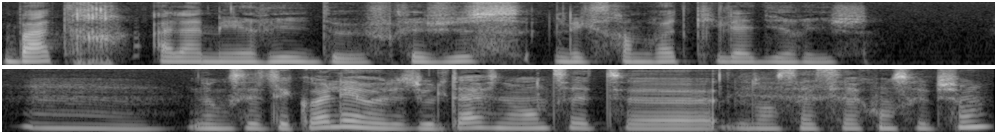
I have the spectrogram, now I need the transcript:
battre à la mairie de Fréjus l'extrême droite qui la dirige. Hmm. Donc c'était quoi les résultats finalement de cette, euh, dans cette circonscription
